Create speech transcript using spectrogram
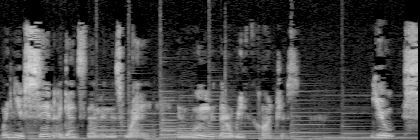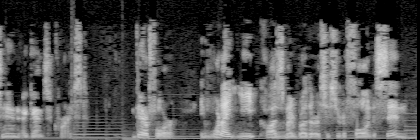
When you sin against them in this way and wound their weak conscience, you sin against Christ. Therefore, if what I eat causes my brother or sister to fall into sin,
